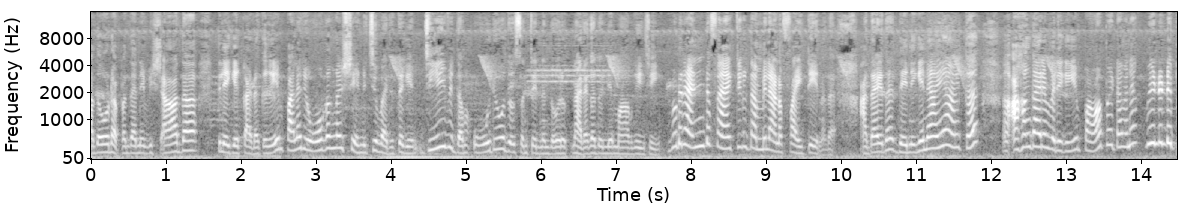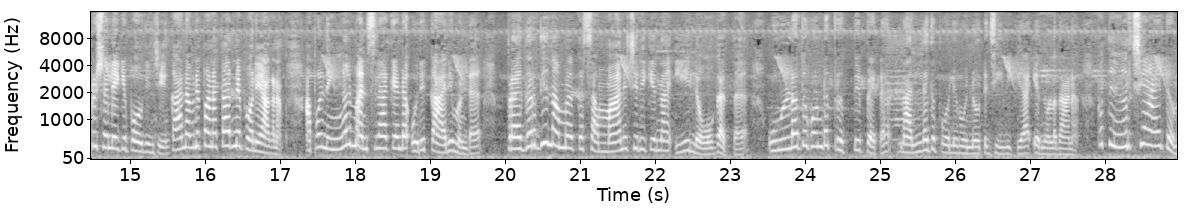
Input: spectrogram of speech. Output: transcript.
അതോടൊപ്പം തന്നെ വിഷാദത്തിലേക്ക് കടക്കുകയും പല രോഗങ്ങൾ ക്ഷണിച്ചു വരുത്തുകയും ജീവിതം ഓരോ ദിവസം ചെല്ലുന്തോറും നരകതുല്യമാവുകയും ചെയ്യും. ഇവിടെ രണ്ട് ഫാക്ടറികൾ തമ്മിലാണ് ഫൈറ്റ് ചെയ്യുന്നത്. അതായത് ധനികനായ ആൾക്ക് അഹങ്കാരം വരികയും പാവപ്പെട്ടവന് വീണ്ടും ഡിപ്രഷനിലേക്ക് പോവുകയും ചെയ്യും. കാരണം അവന് പണക്കാരനെ പോലെയാകണം അപ്പോൾ നിങ്ങൾ മനസ്സിലാക്കേണ്ട ഒരു കാര്യമുണ്ട്. പ്രകൃതി നമ്മൾക്ക് സമ്മാനിച്ചിരിക്കുന്ന ഈ ലോകത്ത് ഉള്ളതുകൊണ്ട് തൃപ്തിപ്പെട്ട് നല്ലതുപോലെ മുന്നോട്ട് ജീവിക്കുക എന്നുള്ളതാണ്. അപ്പോൾ തീർച്ചയായിട്ടും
